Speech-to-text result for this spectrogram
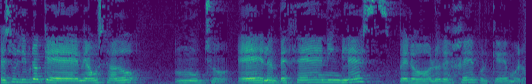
es un libro que me ha gustado mucho. Eh, lo empecé en inglés, pero lo dejé porque, bueno,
